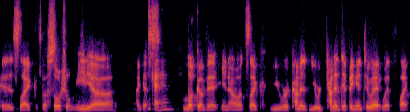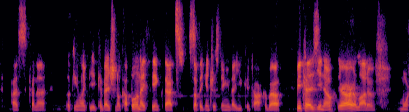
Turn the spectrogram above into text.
is like the social media i guess okay. look of it you know it's like you were kind of you were kind of dipping into it with like us kind of looking like the conventional couple and i think that's something interesting that you could talk about because you know there are a lot of more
